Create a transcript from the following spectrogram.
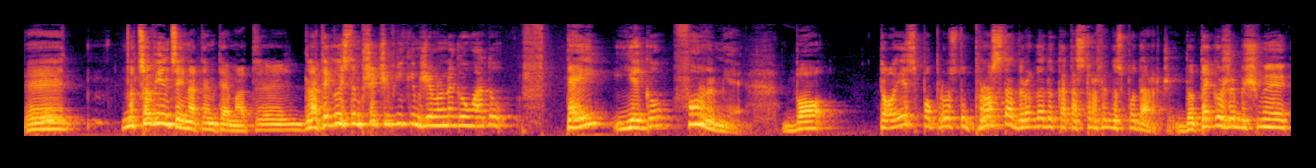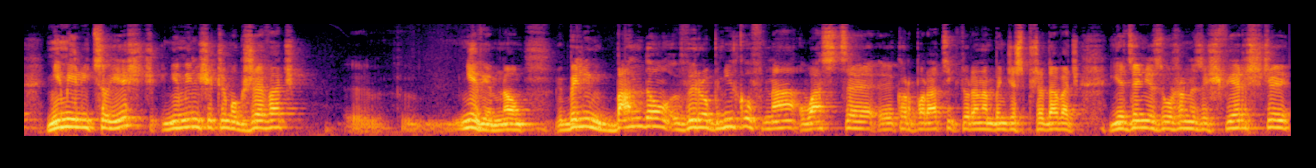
Yy, no co więcej na ten temat? Yy, dlatego jestem przeciwnikiem Zielonego Ładu w tej jego formie, bo to jest po prostu prosta droga do katastrofy gospodarczej. Do tego, żebyśmy nie mieli co jeść, nie mieli się czym ogrzewać, yy, nie wiem, no, byli bandą wyrobników na łasce e, korporacji, która nam będzie sprzedawać jedzenie złożone ze świerszczy,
